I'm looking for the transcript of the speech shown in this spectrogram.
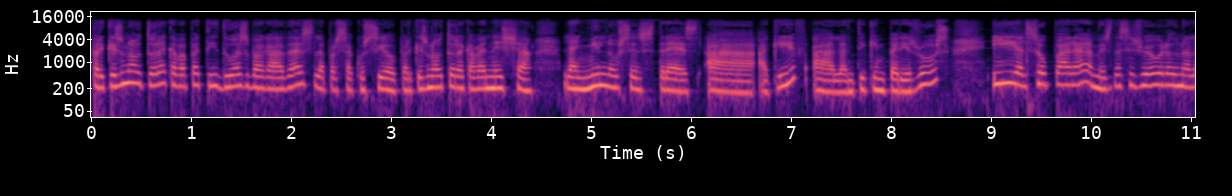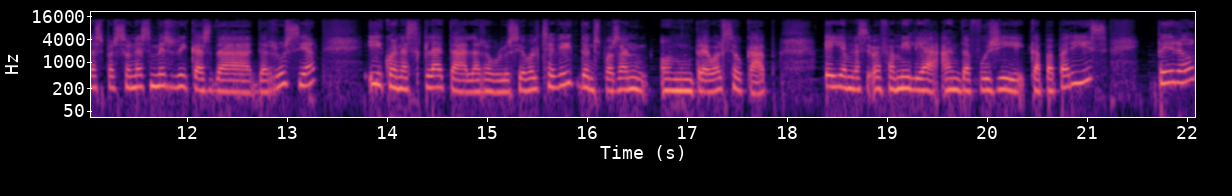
perquè és una autora que va patir dues vegades la persecució, perquè és una autora que va néixer l'any 1903 a, a Kiev, a l'antic imperi rus, i el seu pare, a més de ser jueu, era una de les persones més riques de, de Rússia i quan esclata la revolució bolxevic doncs posen un preu al seu cap. Ell amb la seva família han de fugir cap a París però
